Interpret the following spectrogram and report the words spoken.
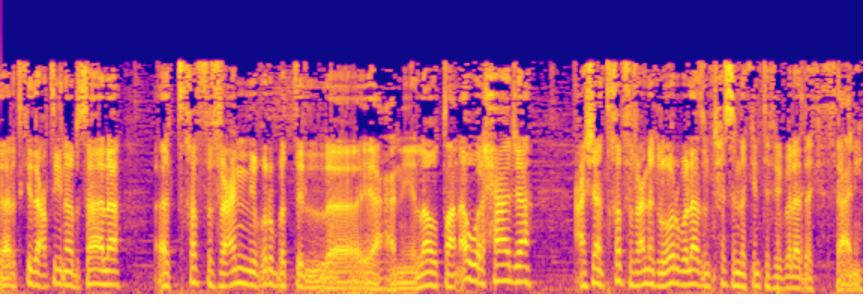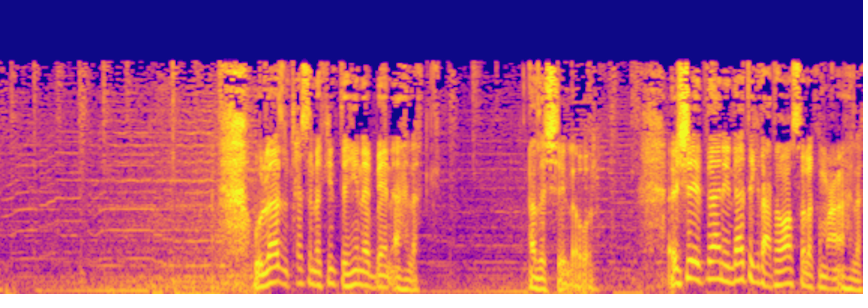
قالت كذا أعطينا رسالة تخفف عني غربة يعني الأوطان. أول حاجة عشان تخفف عنك الغربة لازم تحس إنك أنت في بلدك الثاني. ولازم تحس إنك أنت هنا بين أهلك. هذا الشيء الأول. الشيء الثاني لا تقطع تواصلك مع أهلك.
